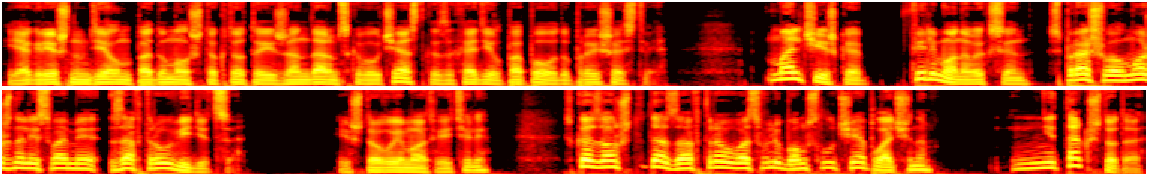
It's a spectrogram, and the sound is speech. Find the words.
Я грешным делом подумал, что кто-то из жандармского участка заходил по поводу происшествия. «Мальчишка, Филимоновых сын, спрашивал, можно ли с вами завтра увидеться. И что вы ему ответили? Сказал, что до завтра у вас в любом случае оплачено. Не так что-то?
